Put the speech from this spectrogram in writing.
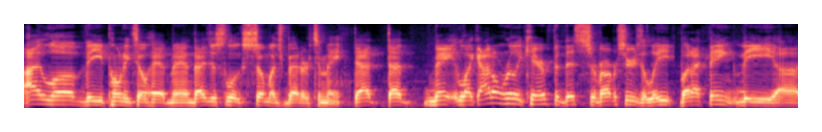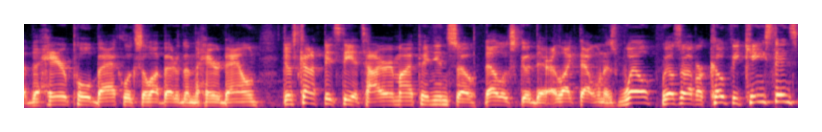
I love the ponytail head, man. That just looks so much better to me. That, that may, like, I don't really care for this Survivor Series Elite, but I think the, uh, the hair pulled back looks a lot better better than the hair down. Just kind of fits the attire in my opinion, so that looks good there. I like that one as well. We also have our Kofi Kingstons.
